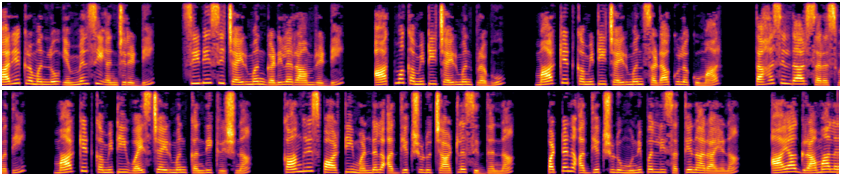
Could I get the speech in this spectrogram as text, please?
కార్యక్రమంలో MLC Anjireddy CDC chairman Gadila Ramreddy ATMA committee chairman Prabhu market committee chairman Sadakula Kumar tahsildar Saraswati market committee vice chairman Kandi Krishna Congress పార్టీ మండల అధ్యక్షుడు చాట్ల సిద్ధన్న పట్టణ అధ్యక్షుడు మునిపల్లి సత్యనారాయణ ఆయా గ్రామాల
